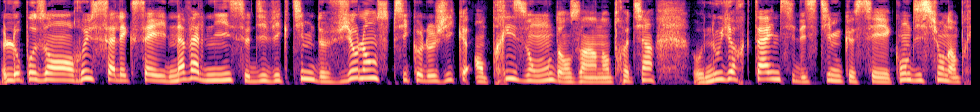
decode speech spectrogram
L'opposant russe Alexei Navalny se dit victime de violences psychologiques en prison. Dans un entretien au New York Times, il estime que ses conditions d'emprisonnement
